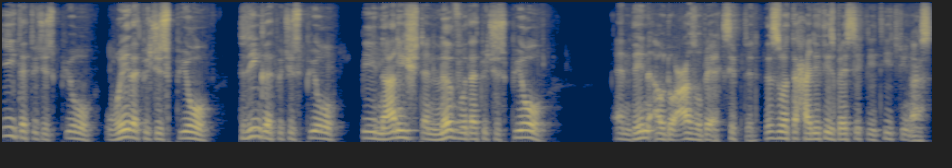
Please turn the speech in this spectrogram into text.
eat that which is pure, wear that which is pure, drink that which is pure, be nourished and live with that which is pure. And then our du'as will be accepted. This is what the hadith is basically teaching us.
